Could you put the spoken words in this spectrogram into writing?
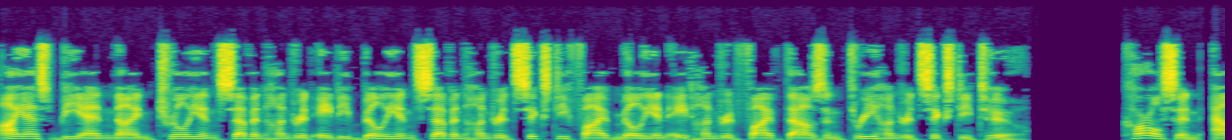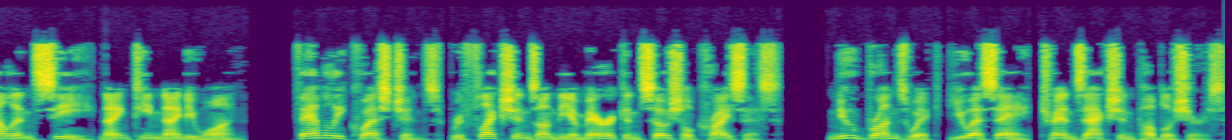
ISBN 9780765805362. Carlson, Alan C. 1991. Family Questions, Reflections on the American Social Crisis. New Brunswick, USA, Transaction Publishers.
